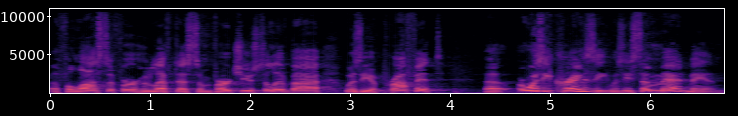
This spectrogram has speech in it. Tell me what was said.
a philosopher who left us some virtues to live by? Was he a prophet? Uh, or was he crazy? Was he some madman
